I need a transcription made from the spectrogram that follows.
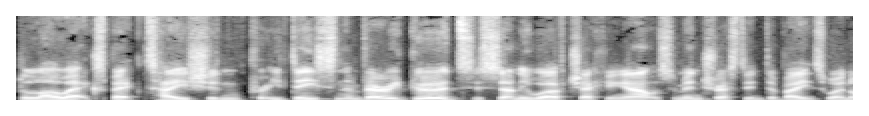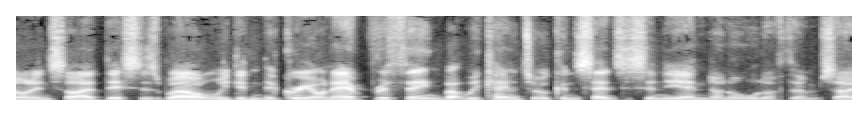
below expectation, pretty decent and very good. It's certainly worth checking out. Some interesting debates went on inside this as well, and we didn't agree on everything, but we came to a consensus in the end on all of them. So,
